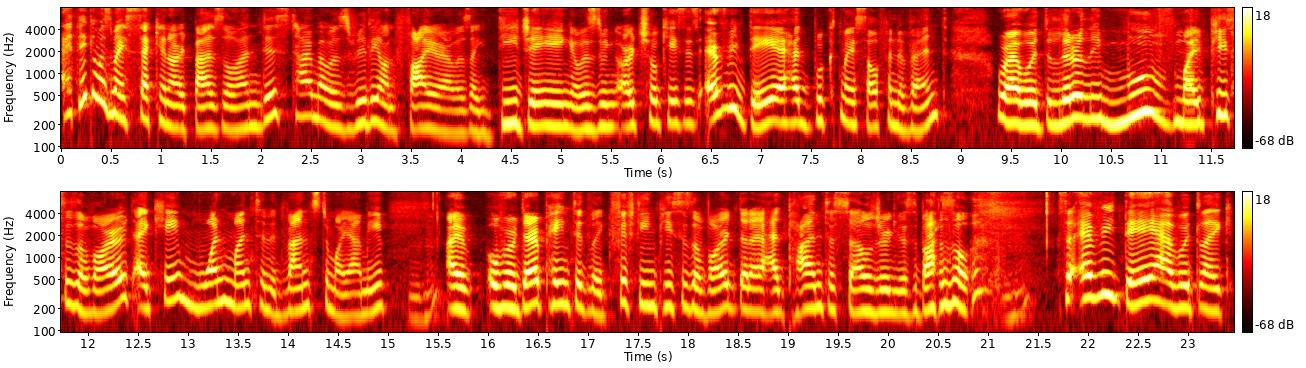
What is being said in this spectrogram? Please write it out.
I think it was my second Art Basel. And this time I was really on fire. I was like DJing, I was doing art showcases. Every day I had booked myself an event where I would literally move my pieces of art. I came one month in advance to Miami. Mm-hmm. I over there painted like 15 pieces of art that I had planned to sell during this Basel. Mm-hmm. So every day I would like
